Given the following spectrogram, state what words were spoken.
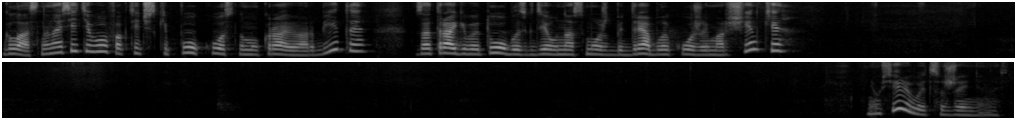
глаз наносить его фактически по костному краю орбиты, затрагивая ту область, где у нас может быть дряблая кожа и морщинки. Не усиливается? Не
